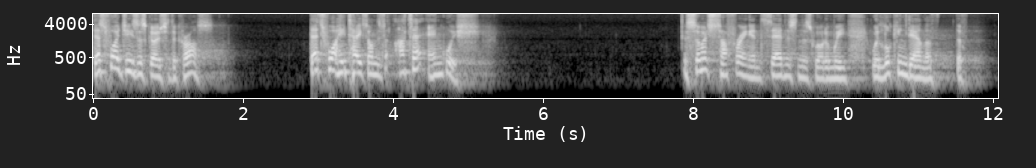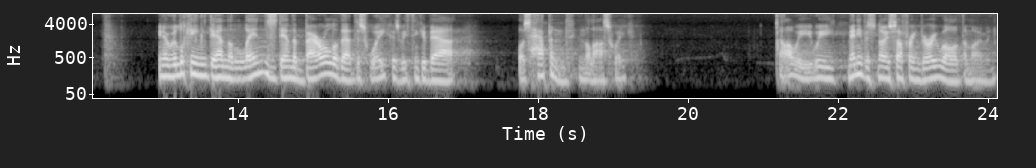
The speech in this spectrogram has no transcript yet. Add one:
That's why Jesus goes to the cross. That's why he takes on this utter anguish. There's so much suffering and sadness in this world, and we, we're looking down the, the you know, we're looking down the lens, down the barrel of that this week as we think about what's happened in the last week. Oh, we, we, many of us know suffering very well at the moment.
